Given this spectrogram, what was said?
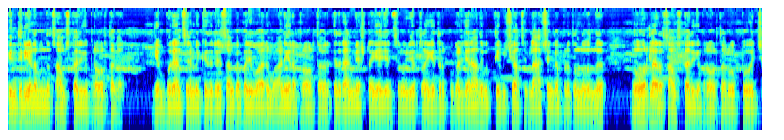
പിന്തിരിയണമെന്ന് സാംസ്കാരിക പ്രവർത്തകർ എംപുരാൻ സിനിമയ്ക്കെതിരെ സംഘപരിവാറും അണിയറ പ്രവർത്തകർക്കെതിരെ അന്വേഷണ ഏജൻസികൾ ഉയർത്തുന്ന എതിർപ്പുകൾ ജനാധിപത്യ വിശ്വാസികളെ ആശങ്കപ്പെടുത്തുന്നുവെന്ന് നൂറിലേറെ സാംസ്കാരിക പ്രവർത്തകർ ഒപ്പുവെച്ച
